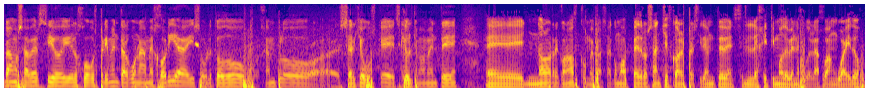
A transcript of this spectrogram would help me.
Vamos a ver si hoy el juego experimenta alguna mejoría y sobre todo, por ejemplo, Sergio Busquets, que últimamente eh, no lo reconozco, me pasa como Pedro Sánchez con el presidente legítimo de Venezuela, Juan Guaidó.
